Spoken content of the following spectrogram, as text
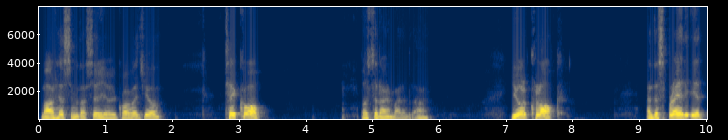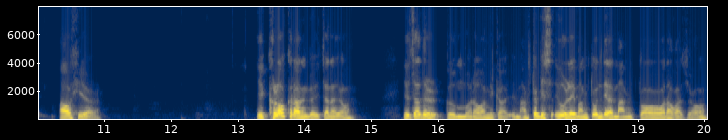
말했습니다. say의 과거지요. take off 버스라는 말입니다. Your clock and spread it out here. 이 clock라는 거 있잖아요. 여자들 그 뭐라고 합니까? 이 망토 비슷, 이거 원래 망토인데 망토라고 하죠.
